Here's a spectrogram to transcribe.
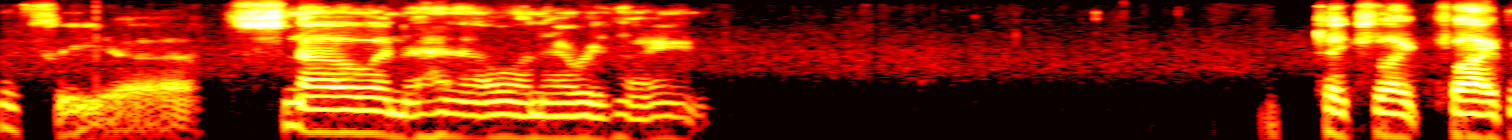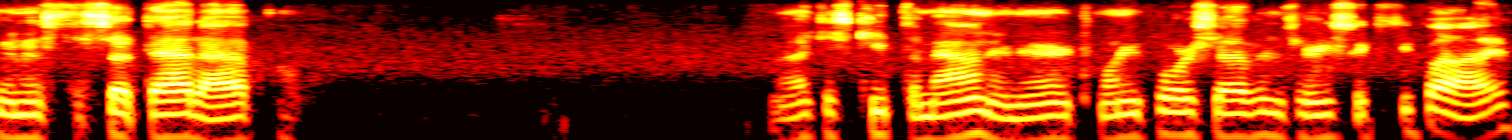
let's see, uh, snow and the hail and everything. Takes like five minutes to set that up. I just keep the mount in there 24 7, 365.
